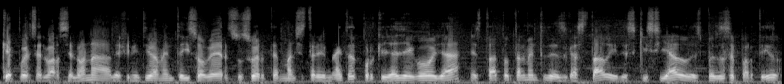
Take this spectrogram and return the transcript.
que pues el Barcelona definitivamente hizo ver su suerte al Manchester United porque ya llegó, ya está totalmente desgastado y desquiciado después de ese partido.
